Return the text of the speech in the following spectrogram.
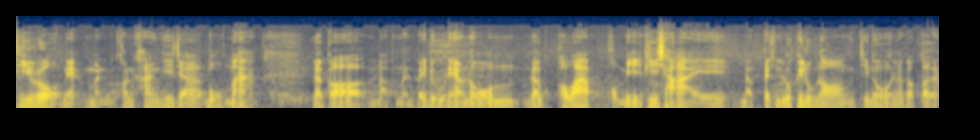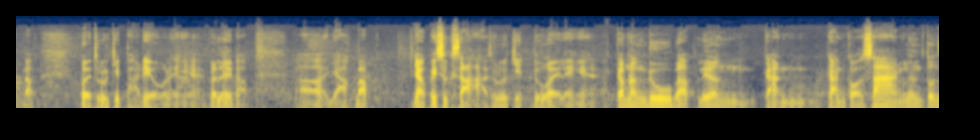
ที่ยุโรปเนี่ยมันค่อนข้างที่จะบูมมาก แล้วก็แบบเหมือนไปดูแนวโน้ม แล้วเพราะว่าผมมีพี่ชายแบบเป็นลูกพี่ลูกน้องที่โน่นแล้วก็เปิดแบบเปิดธุรกิจพาเดลอะไรเงี้ยก็เลยแบบอยากแบบ อยากไปศึกษาธุรกิจด้วยอะไรเงี้ยกำลังดูแบบเรื่องการการก่อสร้างเรื่องต้น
